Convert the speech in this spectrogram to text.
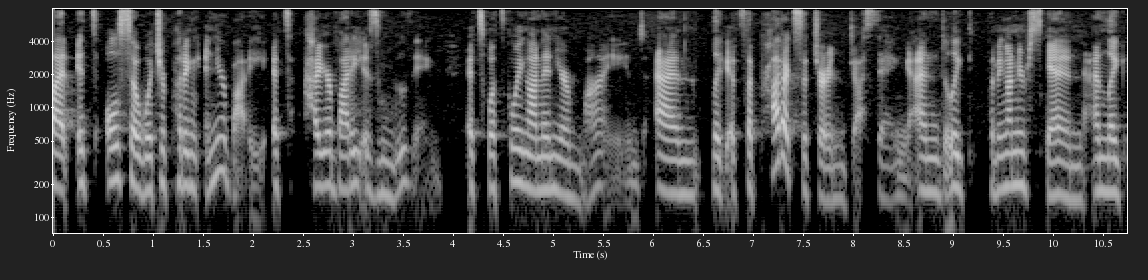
but it's also what you're putting in your body. It's how your body is moving. It's what's going on in your mind. And like it's the products that you're ingesting and like putting on your skin and like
